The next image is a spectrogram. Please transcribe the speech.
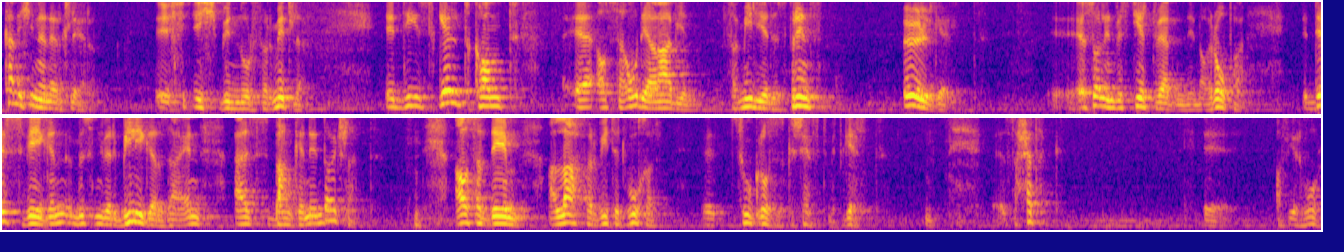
Kann ich Ihnen erklären. Ich, ich bin nur Vermittler. Dieses Geld kommt äh, aus Saudi-Arabien, Familie des Prinzen. Ölgeld. Es soll investiert werden in Europa. Deswegen müssen wir billiger sein als Banken in Deutschland. Außerdem, Allah verbietet Wucher. Äh, Zu großes Geschäft mit Geld. Äh, Sahadak. Äh, Auf Ihr Wohl.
